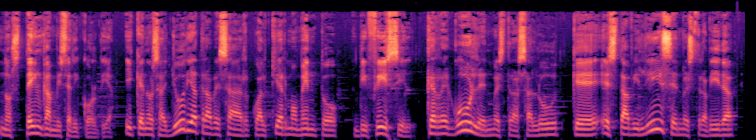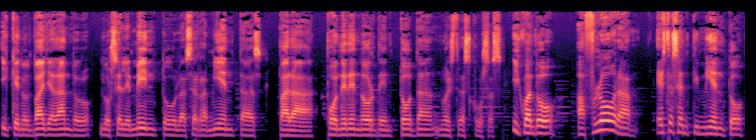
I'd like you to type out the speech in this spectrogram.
nos tenga misericordia y que nos ayude a atravesar cualquier momento difícil, que regule nuestra salud, que estabilice nuestra vida y que nos vaya dando los elementos, las herramientas para poner en orden todas nuestras cosas. Y cuando aflora este sentimiento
